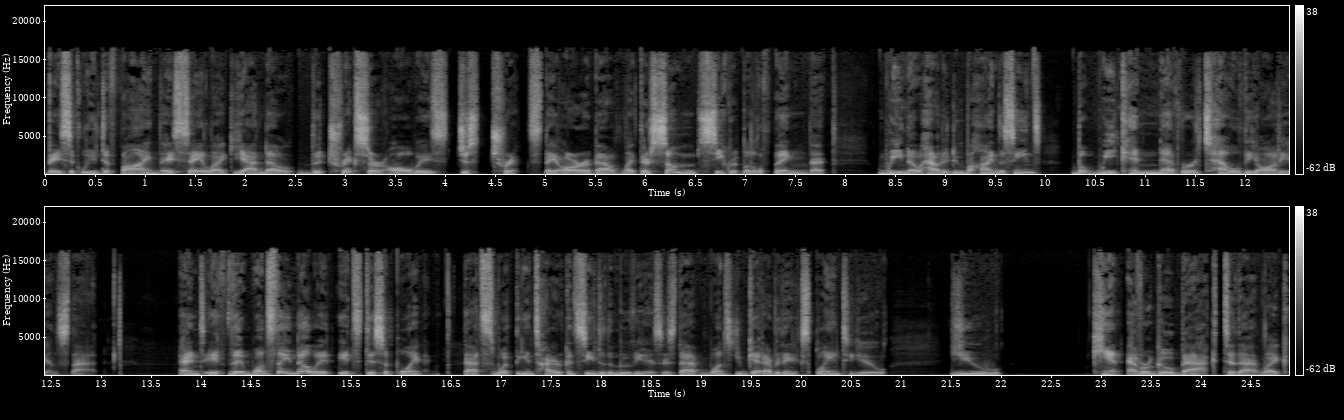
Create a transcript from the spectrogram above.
basically define. They say like yeah no the tricks are always just tricks. They are about like there's some secret little thing that we know how to do behind the scenes but we can never tell the audience that. And if that once they know it it's disappointing. That's what the entire conceit of the movie is is that once you get everything explained to you you can't ever go back to that like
